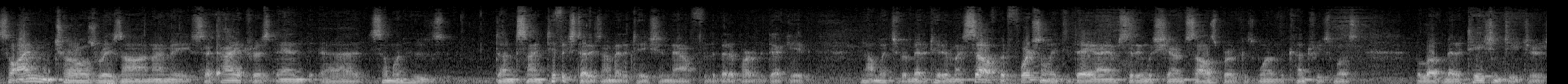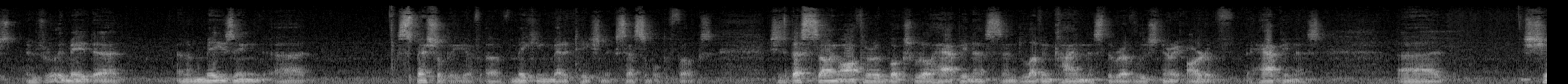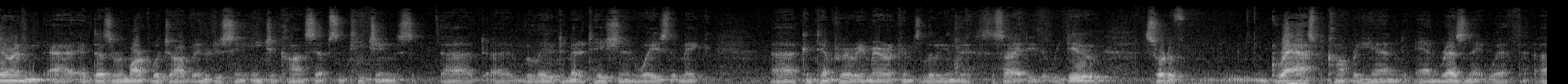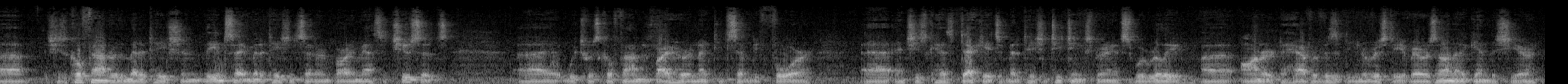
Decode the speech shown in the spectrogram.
So I'm Charles Raison. I'm a psychiatrist and uh, someone who's done scientific studies on meditation now for the better part of a decade. Not much of a meditator myself, but fortunately today I am sitting with Sharon Salzberg, who's one of the country's most beloved meditation teachers, who's really made uh, an amazing uh, specialty of, of making meditation accessible to folks. She's a best-selling author of the books Real Happiness and Loving Kindness, The Revolutionary Art of Happiness. Uh, Sharon uh, does a remarkable job of introducing ancient concepts and teachings uh, uh related to meditation in ways that make uh, contemporary Americans living in the society that we do sort of grasp, comprehend, and resonate with. Uh, she's a co-founder of the meditation, the Insight Meditation Center in Barre, Massachusetts, uh, which was co-founded by her in 1974. Uh, and she has decades of meditation teaching experience. We're really uh, honored to have her visit the University of Arizona again this year,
